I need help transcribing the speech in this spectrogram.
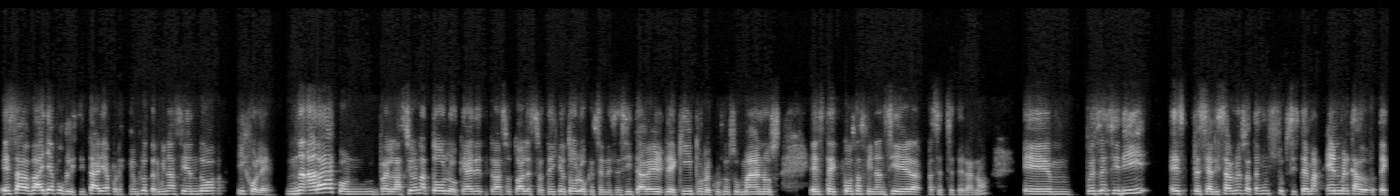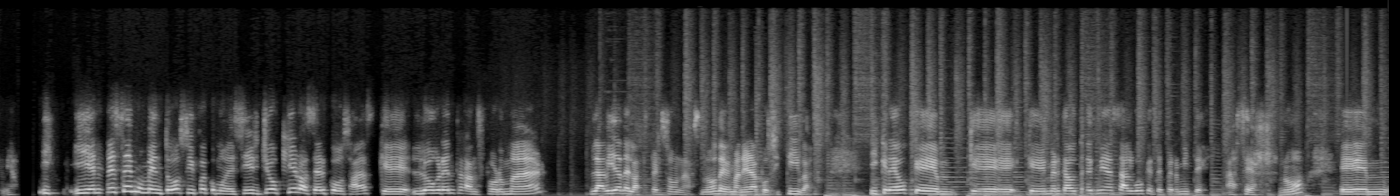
esa valla publicitaria, por ejemplo, termina siendo, híjole, nada con relación a todo lo que hay detrás o toda la estrategia, todo lo que se necesita ver, equipos, recursos humanos, este, cosas financieras, etcétera, ¿no? Em, pues decidí especializarme, o sea, tengo un subsistema en mercadotecnia. Y, y en ese momento sí fue como decir, yo quiero hacer cosas que logren transformar la vida de las personas, ¿no? De manera positiva. Y creo que, que, que mercadotecnia es algo que te permite hacer, ¿no? Eh,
